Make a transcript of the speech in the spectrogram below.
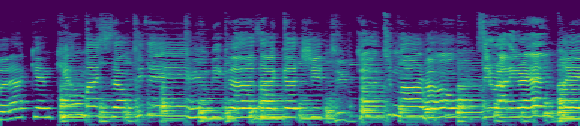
But I can kill myself today because I got shit to do tomorrow. See, Roddy Rand play.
